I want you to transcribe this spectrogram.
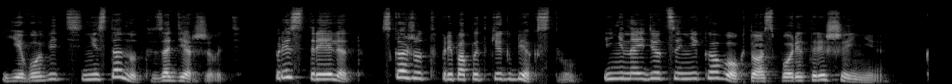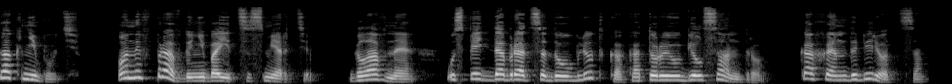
Его ведь не станут задерживать. Пристрелят, скажут при попытке к бегству. И не найдется никого, кто оспорит решение. Как-нибудь. Он и вправду не боится смерти. Главное — успеть добраться до ублюдка, который убил Сандру. Кахен доберется.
